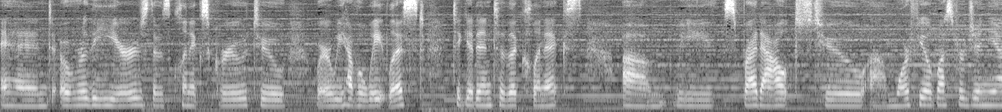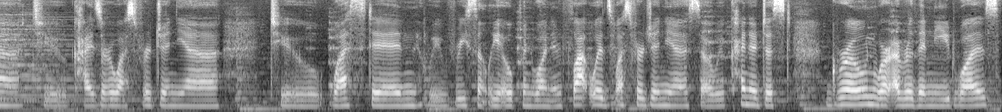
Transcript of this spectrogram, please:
And over the years, those clinics grew to where we have a wait list to get into the clinics. Um, we spread out to uh, Moorefield, West Virginia, to Keyser, West Virginia, to Weston. We've recently opened one in Flatwoods, West Virginia, so we've kind of just grown wherever the need was.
